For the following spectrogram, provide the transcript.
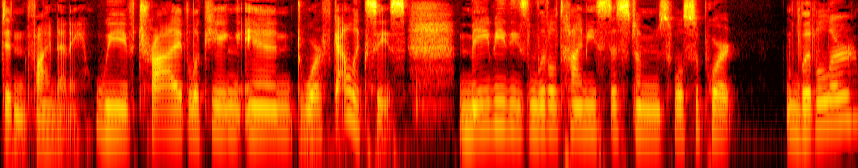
Didn't find any. We've tried looking in dwarf galaxies. Maybe these little tiny systems will support littler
